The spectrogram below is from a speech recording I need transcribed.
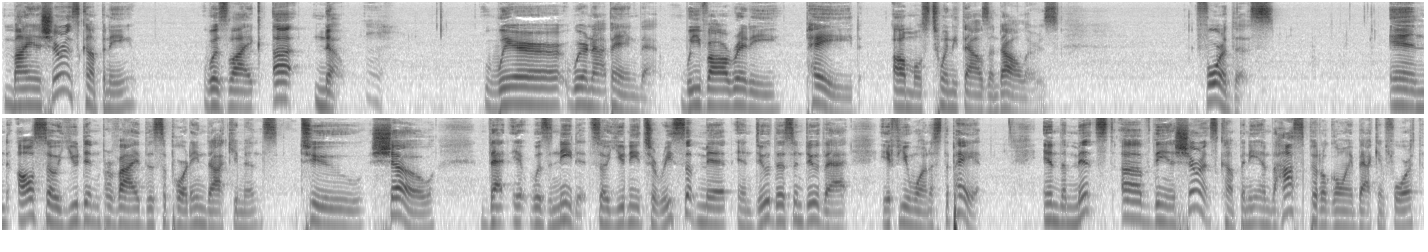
My insurance company was like, uh, no, we're, we're not paying that. We've already paid almost $20,000 for this. And also, you didn't provide the supporting documents to show that it was needed. So you need to resubmit and do this and do that if you want us to pay it. In the midst of the insurance company and the hospital going back and forth,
